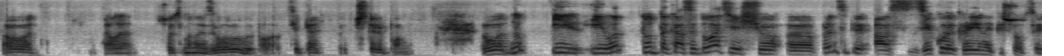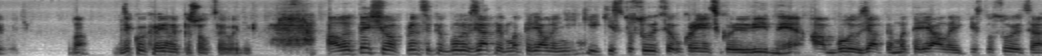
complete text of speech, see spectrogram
От. Але щось мене з голови випало. Ці п'ять, чотири помні. От, ну, і, і от тут така ситуація, що е, в принципі, а з якої країни пішов цей витік? Да? З якої країни пішов цей витік? Але те, що в принципі були взяти матеріали, тільки які стосуються української війни, а були взяти матеріали, які стосуються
